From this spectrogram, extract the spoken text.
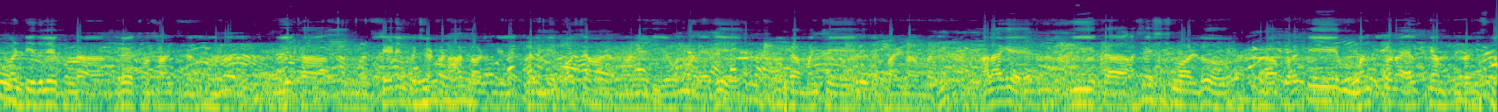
ఎటువంటి ఇది లేకుండా ఇరవై సంవత్సరాల నుంచి జరుగుతున్నారు. ఈ యొక్క స్టేడియంకి వచ్చినటువంటి ఆటగాడుకునే పౌష్టికాహారం అనేది ఇవ్వడం అనేది ఒక మంచి పరిణామం అది. అలాగే ఈ యొక్క అసోసియేషన్ వాళ్ళు ప్రతి మంత్ కూడా హెల్త్ క్యాంప్ నిర్వహిస్తూ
